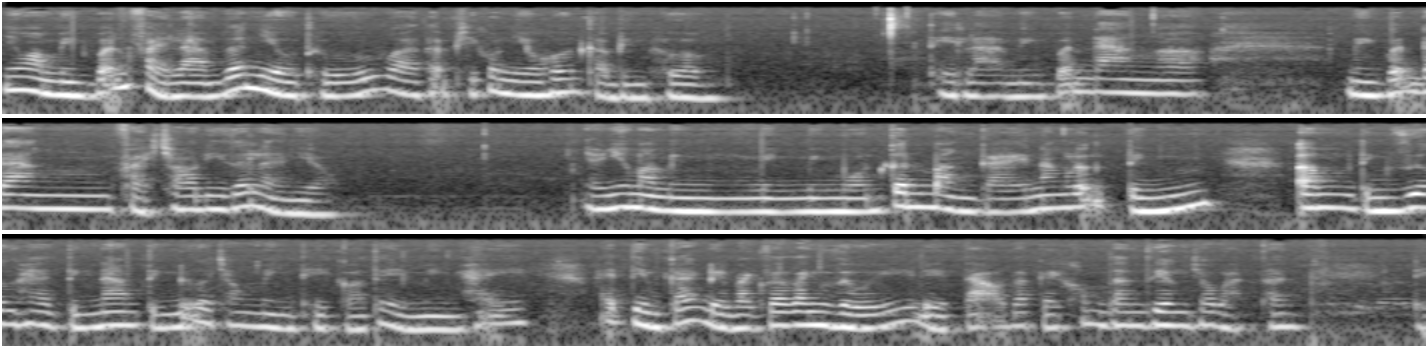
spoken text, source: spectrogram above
nhưng mà mình vẫn phải làm rất nhiều thứ và thậm chí còn nhiều hơn cả bình thường. Thì là mình vẫn đang ờ, mình vẫn đang phải cho đi rất là nhiều. Nếu như mà mình mình mình muốn cân bằng cái năng lượng tính âm, tính dương hay là tính nam, tính nữ ở trong mình thì có thể mình hãy hãy tìm cách để vạch ra ranh giới để tạo ra cái không gian riêng cho bản thân để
